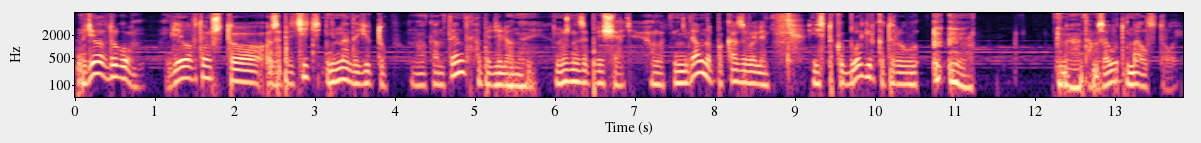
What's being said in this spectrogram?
Но дело в другом. Дело в том, что запретить не надо YouTube, но контент определенный нужно запрещать. Вот недавно показывали, есть такой блогер, которого там зовут Мелстрой,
